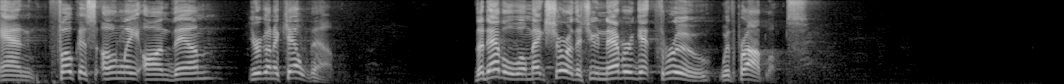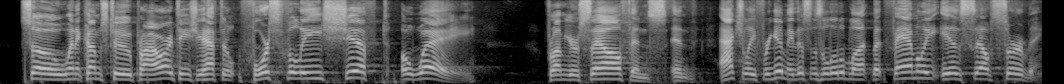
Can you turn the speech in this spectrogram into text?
and focus only on them, you're going to kill them. The devil will make sure that you never get through with problems. So, when it comes to priorities, you have to forcefully shift away from yourself. And, and actually, forgive me, this is a little blunt, but family is self serving.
